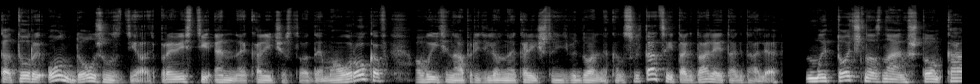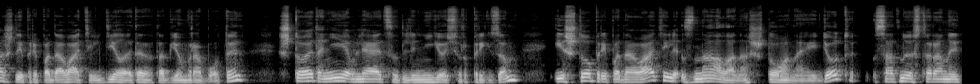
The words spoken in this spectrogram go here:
который он должен сделать. Провести энное количество демо-уроков, выйти на определенное количество индивидуальных консультаций и так далее, и так далее. Мы точно знаем, что каждый преподаватель делает этот объем работы – что это не является для нее сюрпризом, и что преподаватель знала, на что она идет, с одной стороны.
